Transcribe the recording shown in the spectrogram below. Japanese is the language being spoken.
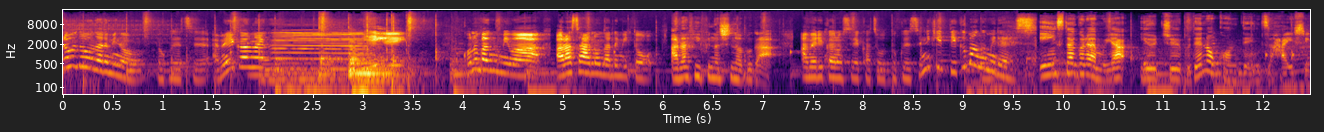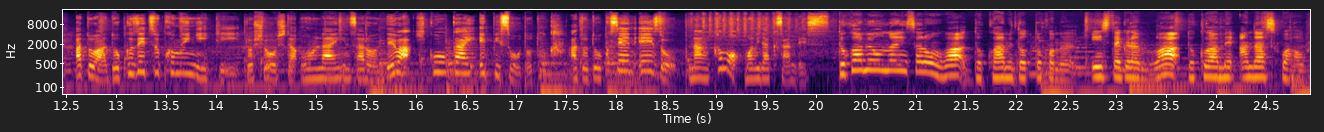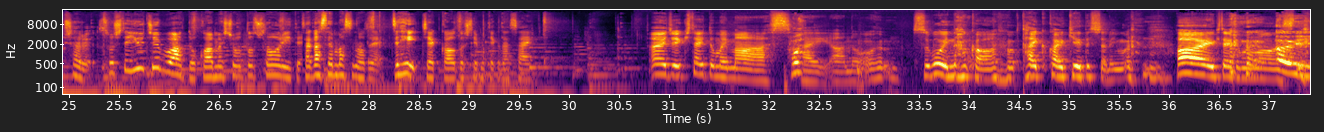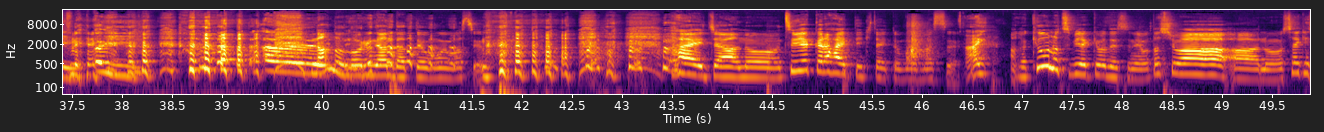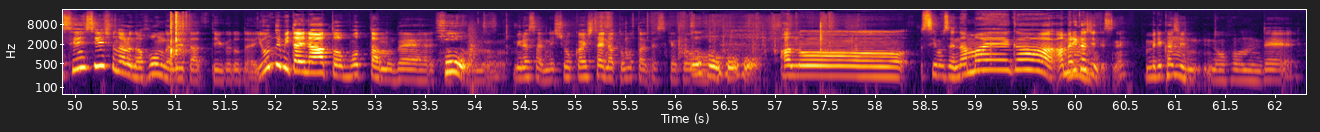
篠本なるみの独立アメリカンライフイエイ。この番組はアラサーのなるみとアラフィフのしのぶがアメリカの生活を独舌に切っていく番組です。インスタグラムや YouTube でのコンテンツ配信。あとは毒舌コミュニティと称したオンラインサロンでは非公開エピソードとかあと独占映像なんかも盛りだくさんです。ドクアメオンラインサロンはドクアメ .com インスタグラムはドクアメアンダースコアオフィシャル。そして YouTube はドクアメショートストーリーで探せますのでぜひチェックアウトしてみてくださいはいじゃあ行きたいと思います。ははいい、あのすごいなんかあの体育会系でしたね今の。はい行きたいと思います、ね 何のノリなんだって思いますよね。はいじゃああのつぶやきから入っていきたいと思います。はい。あの今日のつぶやきはですね私はあの最近センセーショナルな本が出たっていうことで読んでみたいなと思ったのでちょっとあの皆さんに紹介したいなと思ったんですけどほうほうほうほう。あのーすいません名前がアメリカ人ですね、アメリカ人の本で、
